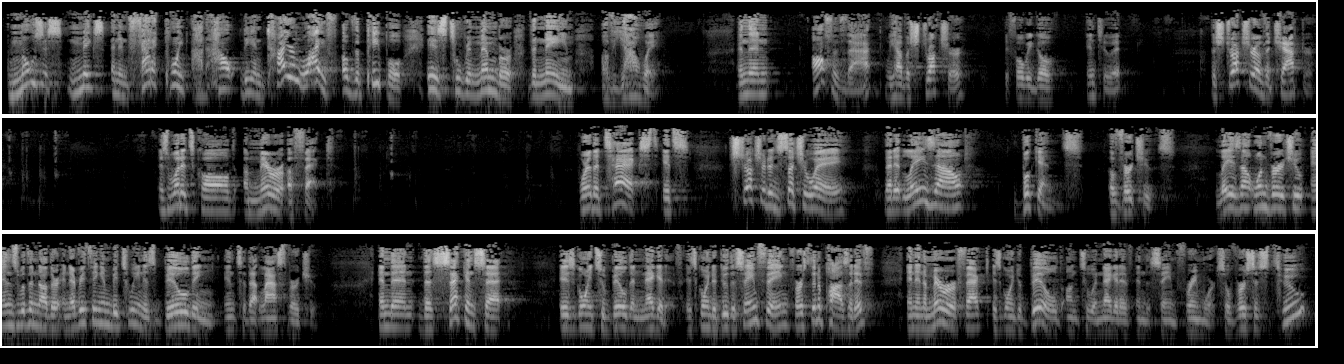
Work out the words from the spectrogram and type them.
Moses makes an emphatic point on how the entire life of the people is to remember the name of Yahweh. And then off of that, we have a structure before we go into it. The structure of the chapter is what it's called a mirror effect. Where the text, it's structured in such a way that it lays out bookends of virtues. Lays out one virtue, ends with another, and everything in between is building into that last virtue. And then the second set is going to build a negative. It's going to do the same thing, first in a positive, and in a mirror effect is going to build onto a negative in the same framework. So verses 2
